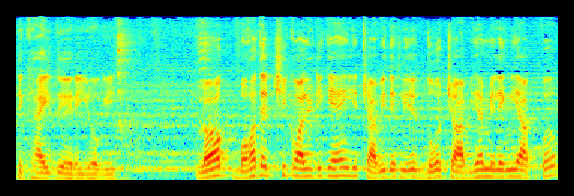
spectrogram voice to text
दिखाई दे रही होगी। लॉक बहुत अच्छी क्वालिटी के हैं। ये चाबी देख लीजिए, दो चाबियाँ मिलेंगी आपको।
